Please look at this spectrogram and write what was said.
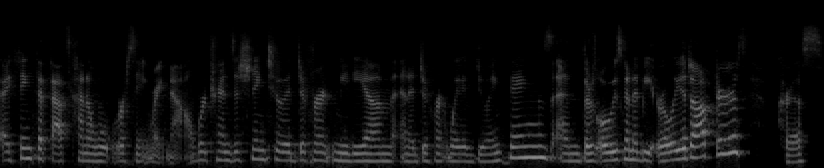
I think that that's kind of what we're seeing right now. We're transitioning to a different medium and a different way of doing things. And there's always going to be early adopters, Chris,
